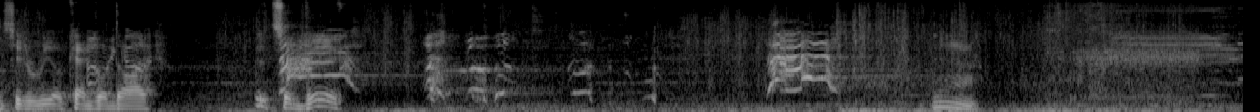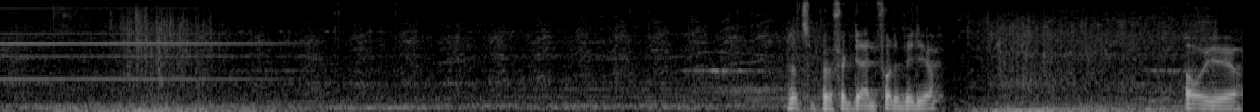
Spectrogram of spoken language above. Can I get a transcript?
And see the real Kendra die. It's so big. Hmm. That's a perfect end for the video. Oh yeah.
